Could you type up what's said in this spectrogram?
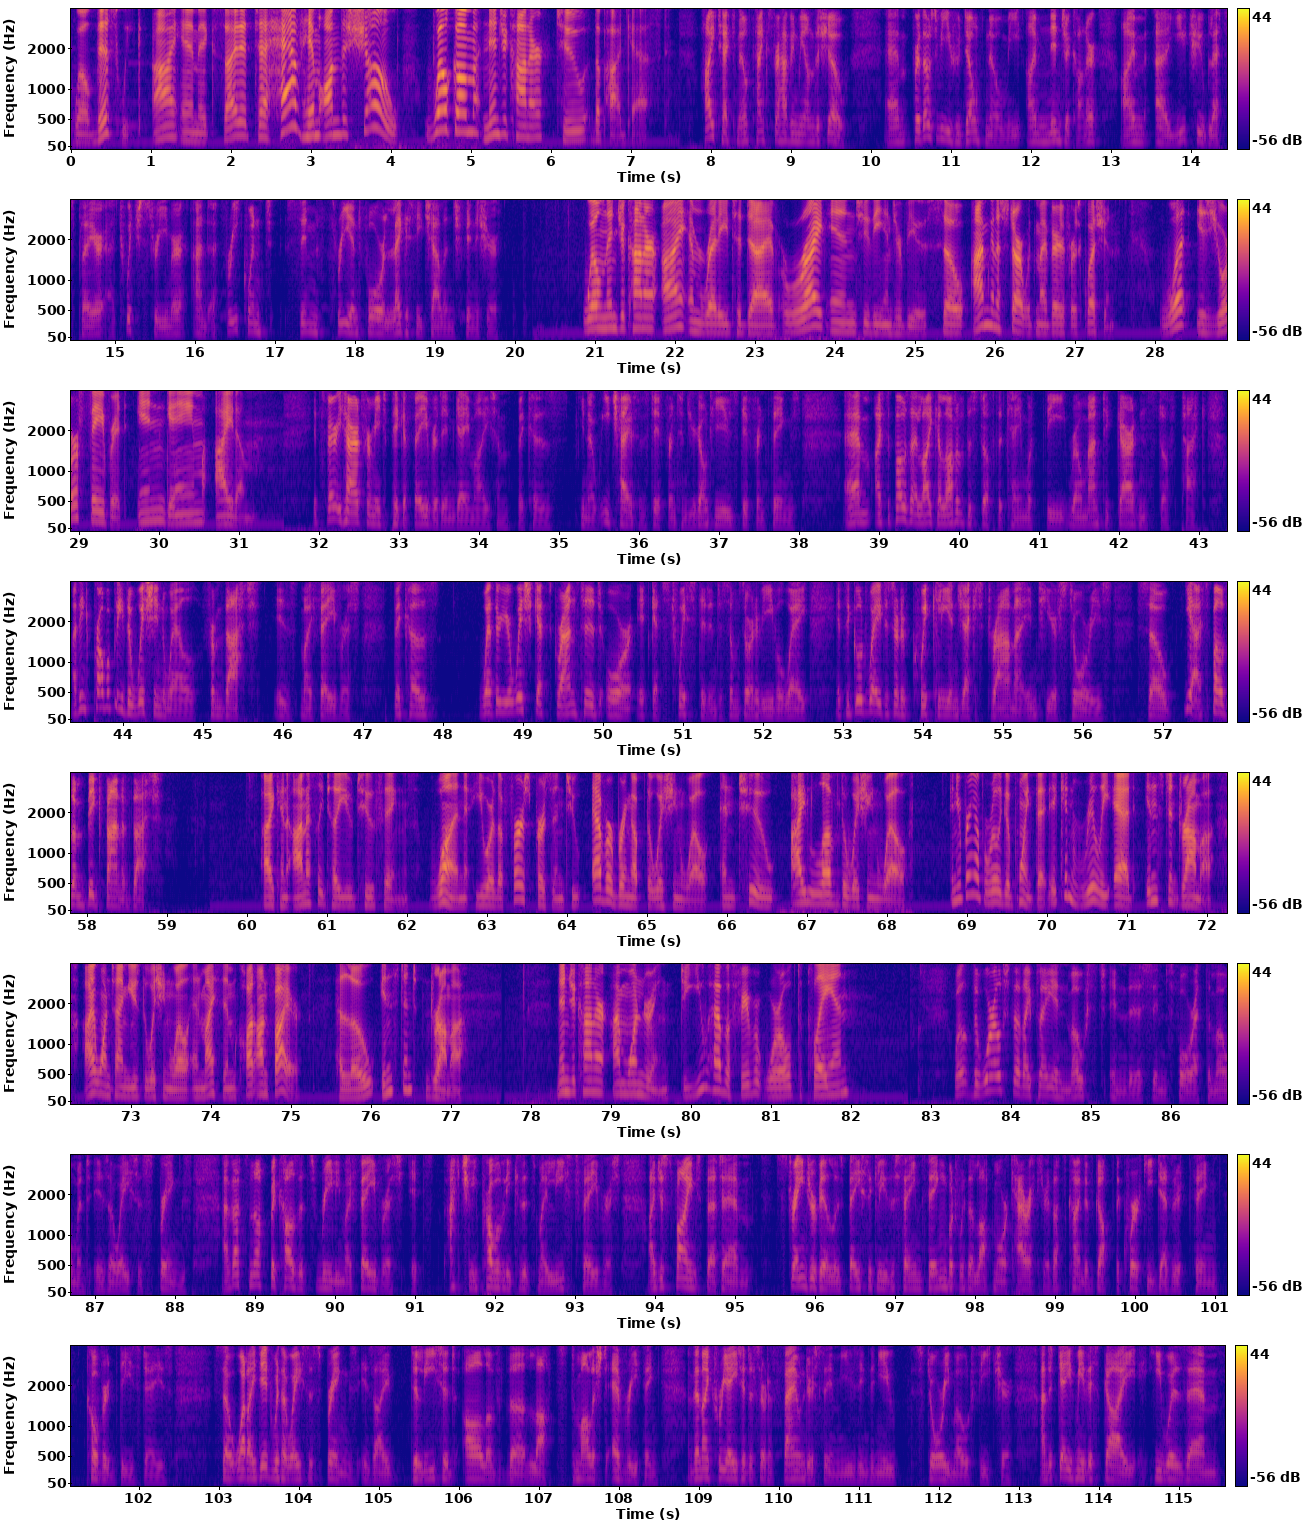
Well, this week, I am excited to have him on the show. Welcome, Ninja Connor, to the podcast. Hi, Techno. Thanks for having me on the show. Um, for those of you who don't know me, I'm Ninja Connor. I'm a YouTube Let's Player, a Twitch streamer, and a frequent Sims 3 and 4 Legacy Challenge finisher. Well, Ninja Connor, I am ready to dive right into the interview. So I'm going to start with my very first question. What is your favorite in game item? It's very hard for me to pick a favorite in game item because, you know, each house is different and you're going to use different things. Um, I suppose I like a lot of the stuff that came with the Romantic Garden stuff pack. I think probably the Wishing Well from that is my favorite because whether your wish gets granted or it gets twisted into some sort of evil way, it's a good way to sort of quickly inject drama into your stories. So, yeah, I suppose I'm a big fan of that. I can honestly tell you two things. One, you are the first person to ever bring up the wishing well, and two, I love the wishing well. And you bring up a really good point that it can really add instant drama. I one time used the wishing well and my sim caught on fire. Hello, instant drama. Ninja Connor, I'm wondering, do you have a favorite world to play in? Well, the world that I play in most in The Sims 4 at the moment is Oasis Springs. And that's not because it's really my favourite, it's actually probably because it's my least favourite. I just find that um, Strangerville is basically the same thing, but with a lot more character. That's kind of got the quirky desert thing covered these days. So what I did with Oasis Springs is I deleted all of the lots, demolished everything, and then I created a sort of founder sim using the new story mode feature, and it gave me this guy. He was um,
